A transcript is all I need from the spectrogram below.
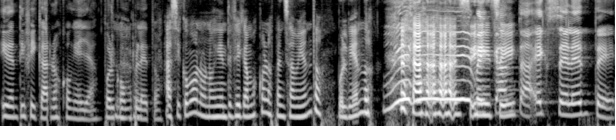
identificarnos con ella por completo. Así como no nos identificamos con los pensamientos, volviendo. sí, me encanta, excelente.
